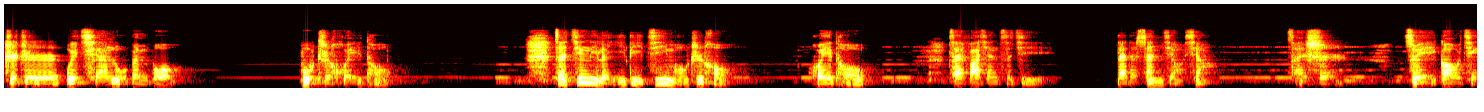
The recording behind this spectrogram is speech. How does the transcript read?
只知为前路奔波，不知回头。在经历了一地鸡毛之后，回头才发现自己待在山脚下才是最高境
